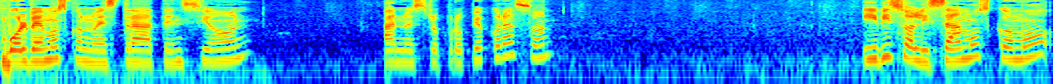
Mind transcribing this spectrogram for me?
Volvemos con nuestra atención a nuestro propio corazón y visualizamos cómo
